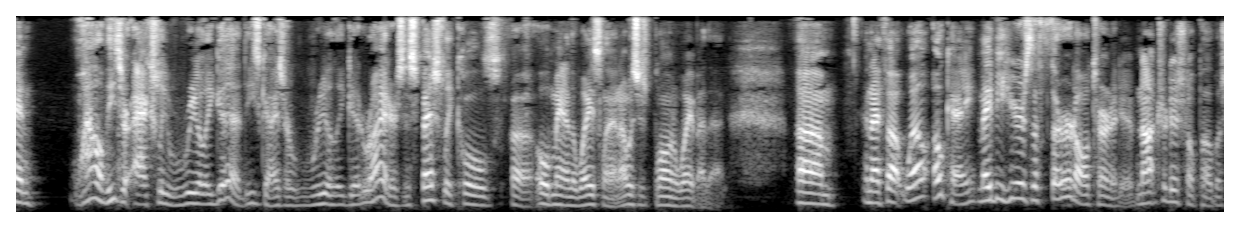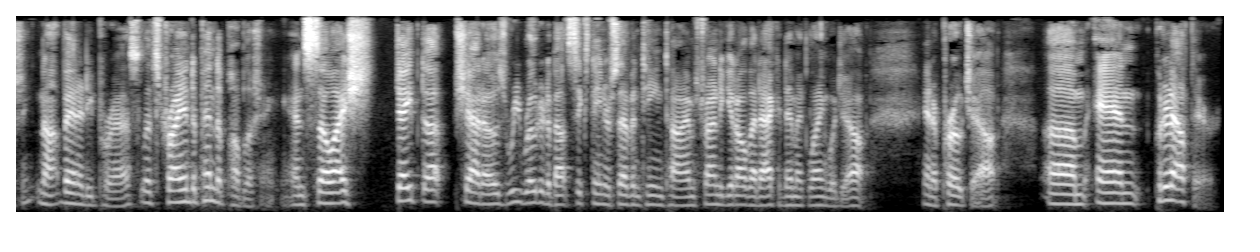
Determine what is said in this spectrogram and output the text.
and wow, these are actually really good. These guys are really good writers, especially Cole's uh, Old Man in the Wasteland. I was just blown away by that. Um, and I thought, well, okay, maybe here's a third alternative, not traditional publishing, not Vanity Press. Let's try independent publishing. And so I sh- shaped up Shadows, rewrote it about 16 or 17 times, trying to get all that academic language out and approach out, um, and put it out there.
